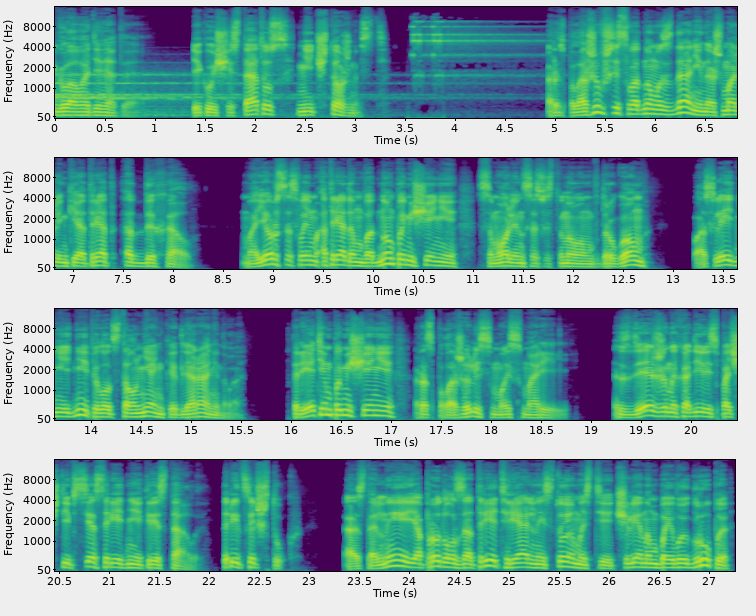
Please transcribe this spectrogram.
Глава 9. Текущий статус — ничтожность. Расположившись в одном из зданий, наш маленький отряд отдыхал. Майор со своим отрядом в одном помещении, Смолин со Свистуновым в другом. Последние дни пилот стал нянькой для раненого. В третьем помещении расположились мы с Марией. Здесь же находились почти все средние кристаллы — 30 штук. Остальные я продал за треть реальной стоимости членам боевой группы,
